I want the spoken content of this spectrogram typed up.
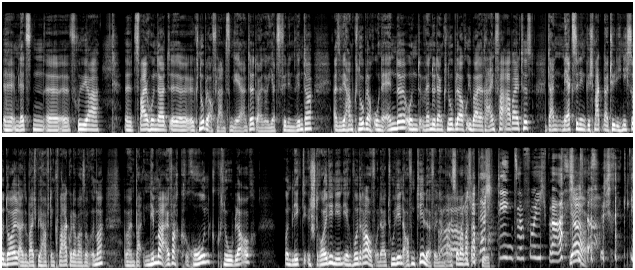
äh, im letzten äh, Frühjahr äh, 200 äh, Knoblauchpflanzen geerntet, also jetzt für den Winter. Also wir haben Knoblauch ohne Ende und wenn du dann Knoblauch überall rein verarbeitest, dann merkst du den Geschmack natürlich nicht so doll, also beispielhaft den Quark oder was auch immer. Aber nimm mal einfach rohen Knoblauch und leg, streu den irgendwo drauf oder tu den auf einen Teelöffel, dann oh, weißt du aber, was abgeht. Das stinkt so furchtbar. Ja.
